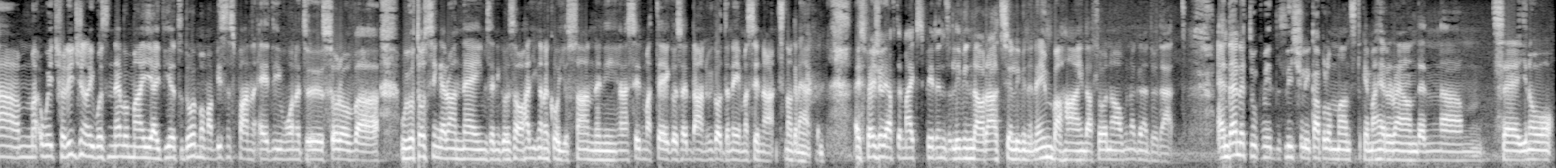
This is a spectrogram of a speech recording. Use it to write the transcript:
um, which originally was never my idea to do it, but my business partner Eddie wanted to sort of. Uh, we were tossing around names, and he goes, "Oh, how are you gonna call your son?" And, he, and I said, "Matteo." He goes, "Done. We got the name." I said, "No, nah, it's not gonna happen." Especially after my experience leaving the Orazio and leaving a name behind, I thought, "No, we're not gonna do that." And then it took me literally a couple of months to get my head around and um, say, you know,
